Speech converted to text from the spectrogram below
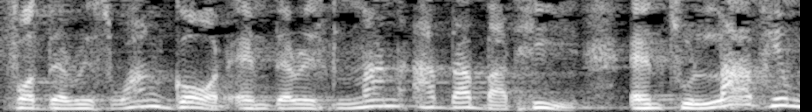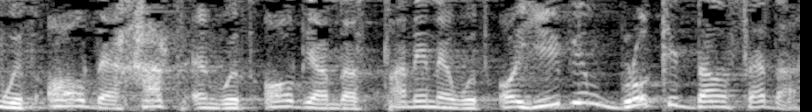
For there is one God and there is none other but He. And to love Him with all the heart and with all the understanding and with all, He even broke it down further.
